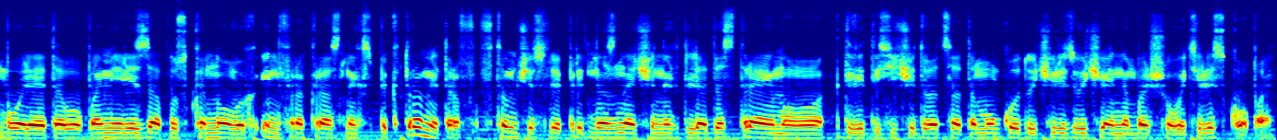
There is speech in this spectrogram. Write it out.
Более того, по мере запуска новых инфракрасных спектрометров, в том числе предназначенных для достраиваемого к 2020 году чрезвычайно большого телескопа,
